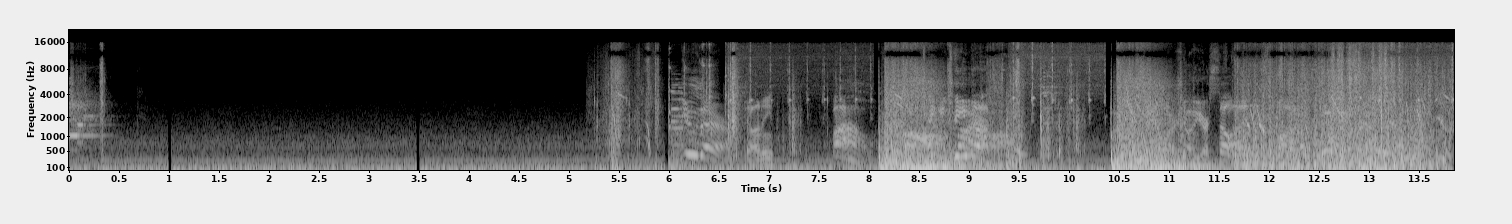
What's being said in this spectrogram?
You there! Johnny? Wow! Taking Team fire. up! Sailor, Show yourself! Find your spot.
